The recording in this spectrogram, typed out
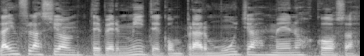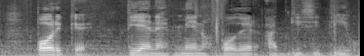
la inflación te permite comprar muchas menos cosas porque tienes menos poder adquisitivo.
